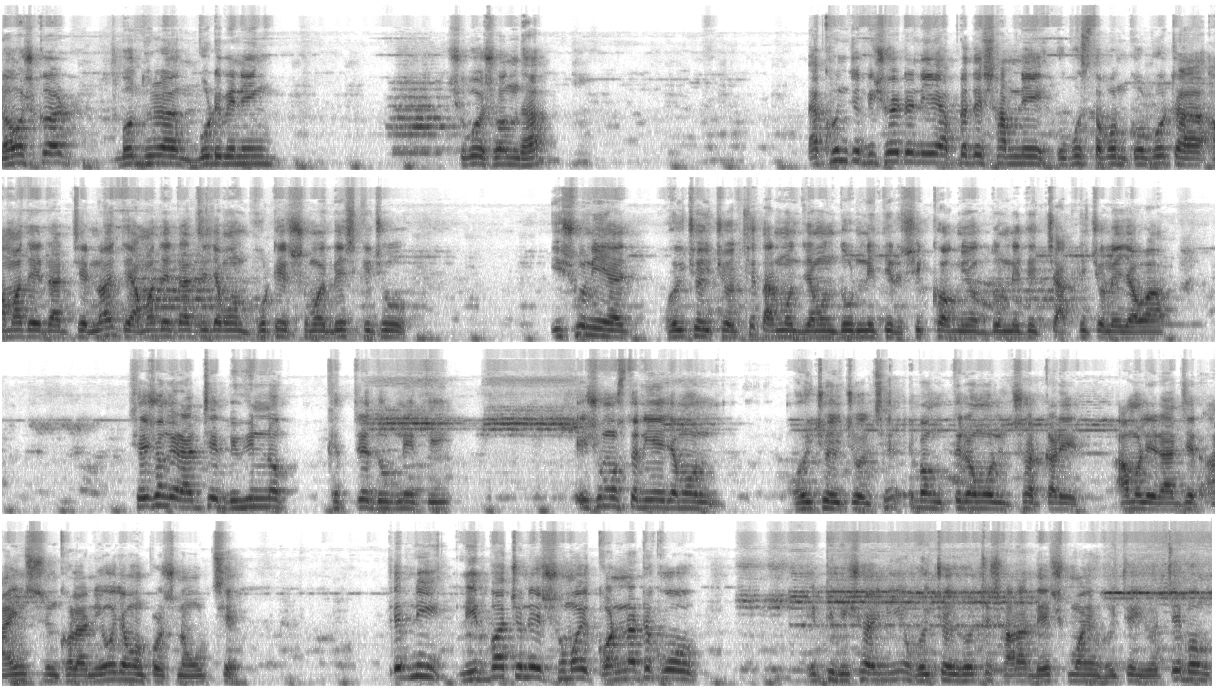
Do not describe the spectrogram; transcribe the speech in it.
নমস্কার, বন্ধুরা, good evening, শুভ সন্ধ্যা। এখন যে বিষয়টা নিয়ে আপনাদের সামনে উপস্থাপন করব, তা আমাদের রাজ্যের নয়, যে আমাদের রাজ্যে যেমন ভোটের সময় বেশ কিছু ইস্যু নিয়ে হইচই চলছে, তার মধ্যে যেমন দুর্নীতির শিক্ষক নিয়োগ, দুর্নীতির চাকরি চলে যাওয়া, সেই সঙ্গে রাজ্যের বিভিন্ন ক্ষেত্রে দুর্নীতি, এই সমস্ত নিয়ে যেমন হইচই চলছে এবং তৃণমূল সরকারের আমলে রাজ্যের আইন শৃঙ্খলা নিয়েও যেমন প্রশ্ন উঠছে তেমনি নির্বাচনের সময় কর্ণাটকও একটি বিষয় নিয়ে হইচই হচ্ছে, সারা দেশময় হইচই হচ্ছে এবং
